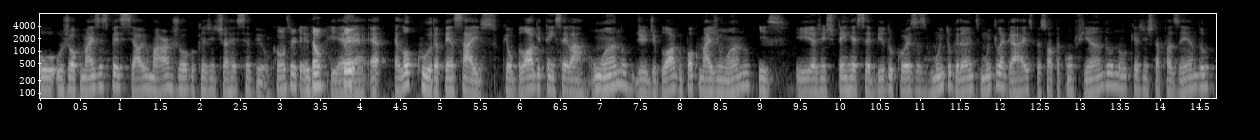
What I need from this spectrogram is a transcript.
o, o jogo mais especial e o maior jogo que a gente já recebeu. Com certeza. Então, E é, é, é loucura pensar isso. Porque o blog tem, sei lá, um ano de, de blog, um pouco mais de um ano. Isso. E a gente tem recebido coisas muito grandes, muito legais. O pessoal tá confiando no que a gente tá fazendo.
